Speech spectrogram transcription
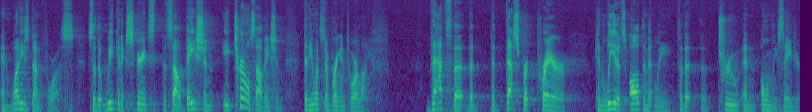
and what he's done for us so that we can experience the salvation eternal salvation that he wants to bring into our life. That's the, the, the desperate prayer can lead us ultimately to the, the true and only savior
